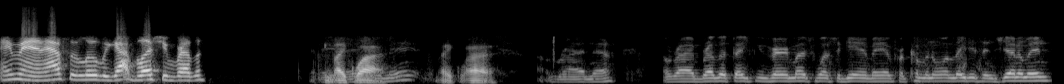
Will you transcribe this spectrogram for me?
Amen. Absolutely. God bless you, brother. Likewise. Amen. Likewise. All right now. All right, brother. Thank you very much once again, man, for coming on, ladies and gentlemen.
